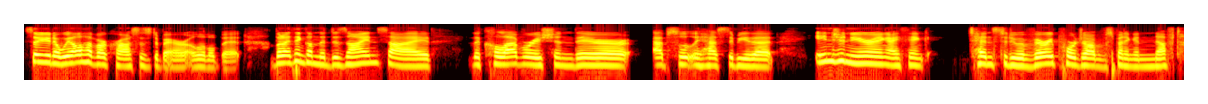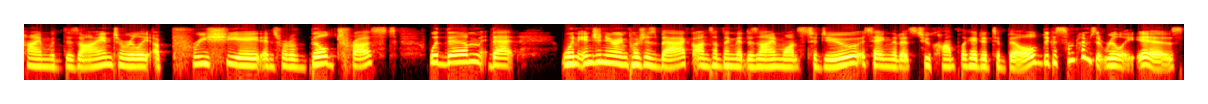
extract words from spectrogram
so you know, we all have our crosses to bear a little bit, but I think on the design side, the collaboration there absolutely has to be that engineering. I think tends to do a very poor job of spending enough time with design to really appreciate and sort of build trust with them that when engineering pushes back on something that design wants to do, saying that it's too complicated to build, because sometimes it really is,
